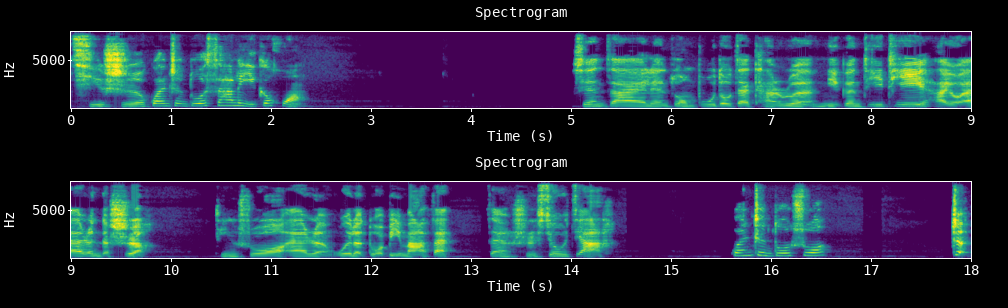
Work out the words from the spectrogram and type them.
其实关正多撒了一个谎。现在连总部都在谈论你跟 T.T 还有 Aaron 的事。听说 Aaron 为了躲避麻烦，暂时休假。关正多说：“这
